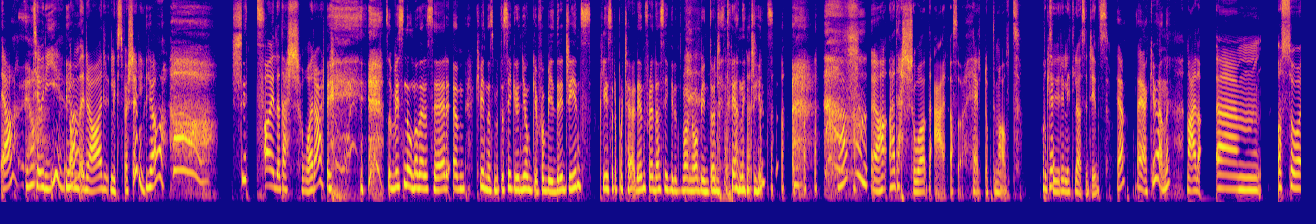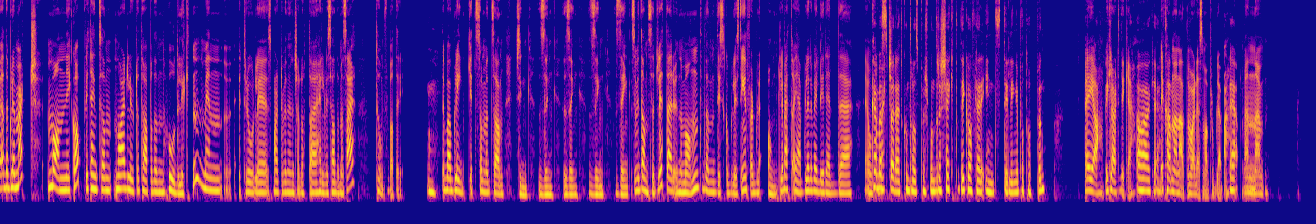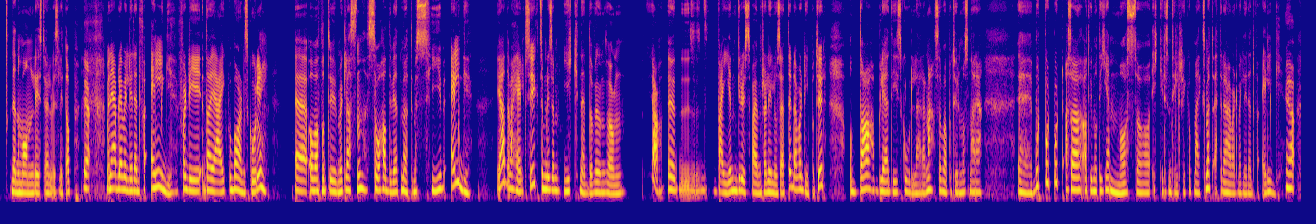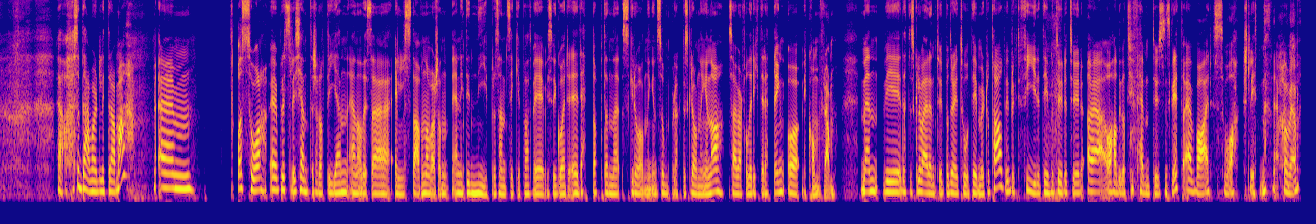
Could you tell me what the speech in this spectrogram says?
ja, Ja. teori om rar livsførsel. Ja! Shit! Oi, dette er så rart. Så hvis noen av dere ser en kvinne som heter Sigrun jogge forbi dere i jeans, please rapporter det inn, for det er Sigrun som har nå begynt å trene i jeans. Ja, det er så Det er altså helt optimalt. På okay. tur i litt løse jeans. Ja, jeg er ikke uenig. Nei da. Um, og så, ja, det ble mørkt. Månen gikk opp. Vi tenkte sånn, nå er det lurt å ta på den hodelykten min utrolig smarte venninne Charlotte heldigvis hadde med seg. Tom for batteri. Det bare blinket som et sånn zing, zing, zing, zing, zing. Så vi danset litt der under månen til denne diskobelysningen, for det ble ordentlig mett, og jeg ble veldig redd. eh, Kan jeg bare spørre et kontrollspørsmål? Dere sjekket at det ikke var flere innstillinger på toppen? Eh, Ja, vi klarte det ikke. Ah, okay. Det kan hende at det var det som var problemet. Ja. Men eh, denne månen lyste jo heldigvis litt opp. Ja. Men jeg ble veldig redd for elg, fordi da jeg gikk på barneskolen eh, og var på tur med klassen, så hadde vi et møte med syv elg. Ja, det var helt sykt, som liksom gikk nedover en sånn ja, eh, veien, grusveien fra Lilloseter, der var de på tur. Og da ble de skolelærerne som var på tur med oss, sånn herre eh, Bort, bort, bort. Altså at vi måtte gjemme oss og ikke liksom tiltrekke oppmerksomhet. Etter det har jeg vært veldig redd for elg. Ja. Ja, Så der var det litt drama. Ehm, og så eh, plutselig kjente Charlotte igjen en av disse L-stavene og var sånn Jeg er 99% sikker på at vi, hvis vi går rett opp denne skråningen, sumpelagte skråningen nå, så er vi i hvert fall i riktig retning, og vi kom fram. Men vi, dette skulle være en tur på drøye to timer totalt. Vi brukte fire timer tur-retur og, jeg- og hadde gått 25 000 skritt, og jeg var så sliten da jeg kom hjem.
